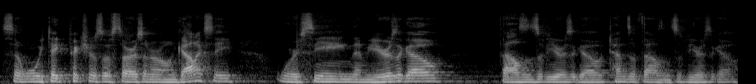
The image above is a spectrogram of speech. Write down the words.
So when we take pictures of stars in our own galaxy, we're seeing them years ago, thousands of years ago, tens of thousands of years ago.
